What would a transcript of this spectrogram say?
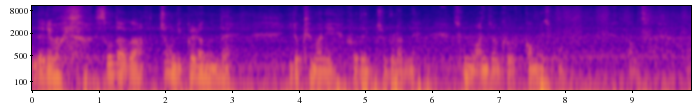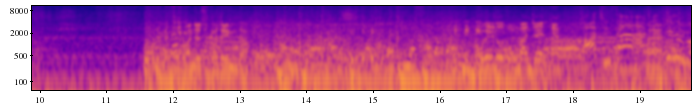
내리막에서 쏘다가 쭉 미끌렸는데 이렇게 많이 그거 된 줄 몰랐네. 손 완전 그거 검해지고. 아무튼 완전 축하드립니다 오늘도 동반주했다. 아 진짜? 아, 잘 네. 뛰는 분,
